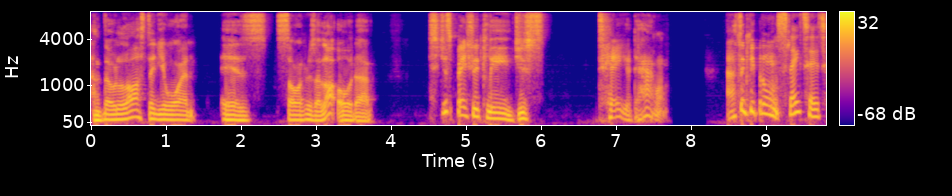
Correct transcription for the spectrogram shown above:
And the last thing you want is someone who's a lot older to just basically just tear you down. I think people don't. Slated.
